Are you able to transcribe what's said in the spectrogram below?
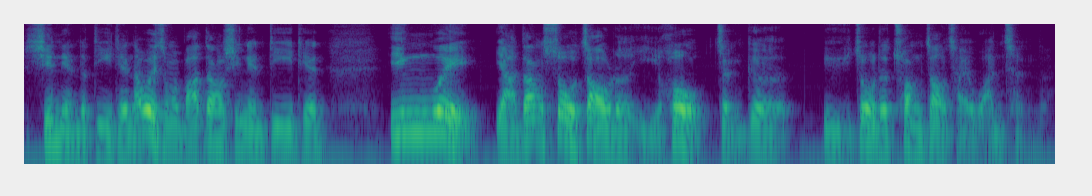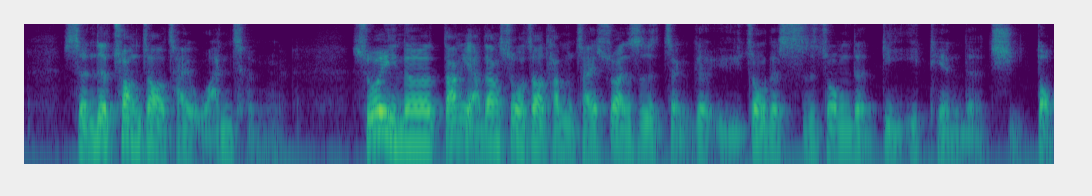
新年的第一天。那为什么把它当新年第一天？因为亚当受造了以后，整个宇宙的创造才完成了，神的创造才完成了。所以呢，当亚当塑造，他们才算是整个宇宙的时钟的第一天的启动。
